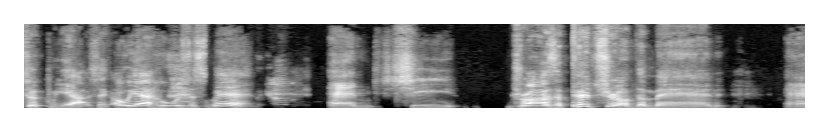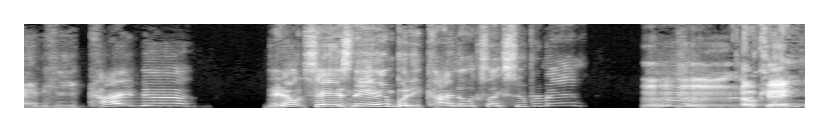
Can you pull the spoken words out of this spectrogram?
took me out." It's like, "Oh yeah, who is this man?" And she draws a picture of the man, and he kind of they don't say his name, but he kind of looks like Superman Hmm. Okay.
